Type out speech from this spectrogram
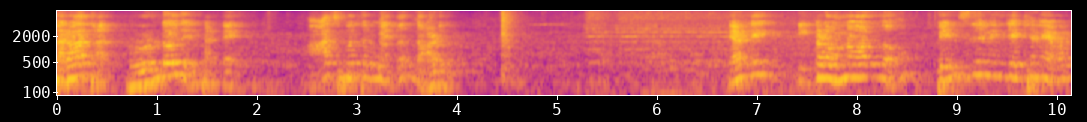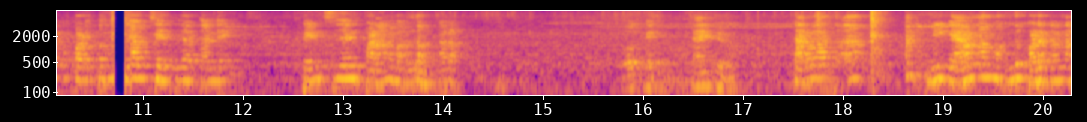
తర్వాత రెండోది ఏంటంటే ఆసుపత్రి మీద దాడులు. ఏమండి ఇక్కడ ఉన్న వాళ్ళలో పెన్సిలిన్ ఇంజెక్షన్ ఎవరికి పడుతుంది? వాళ్ళు చేతిలో ఎత్తండి. పెన్సిలిన్ పడని వాళ్ళు ఉంటారా. Okay thank you. తర్వాత మీకు ఏమన్నా మందు పడకుండా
